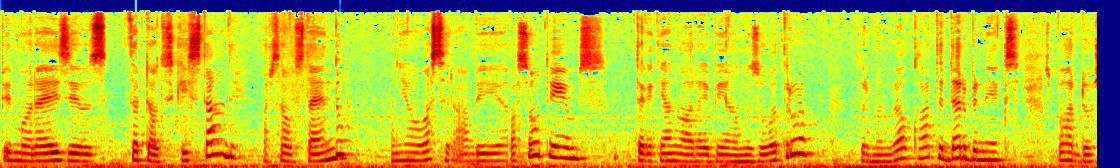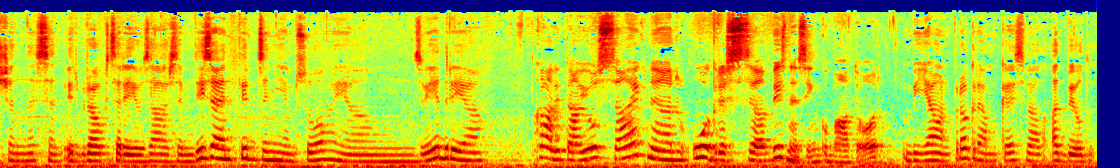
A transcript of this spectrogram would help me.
pirmo reizi uz starptautisku izstādi ar savu stendu. Un jau vasarā bija pasūtījums, tagad janvārī bijām uz otro. Tur man vēl klāt ir darbinieks. Uz pārdošanu nesen ir braukts arī uz ārzemju dizaina tirdziņiem Somijā un Zviedrijā. Kāda ir tā jūsu saikne ar ogres biznesa inkubatoru? Bija jauna programma, ka es vēl atbildu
